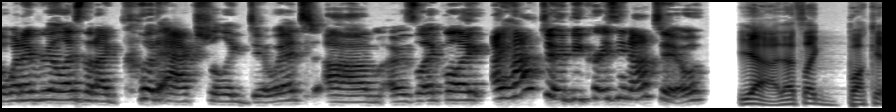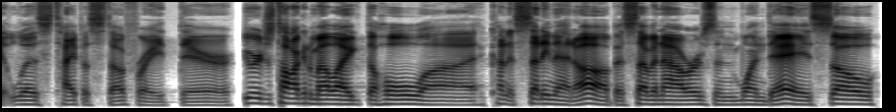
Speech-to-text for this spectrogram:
But when I realized that I could actually do it, um, I was like, well, I, I have to. It'd be crazy not to. Yeah, that's like bucket list type of stuff right there. You were just talking about like the whole uh kind of setting that up at 7 hours in one day. So,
